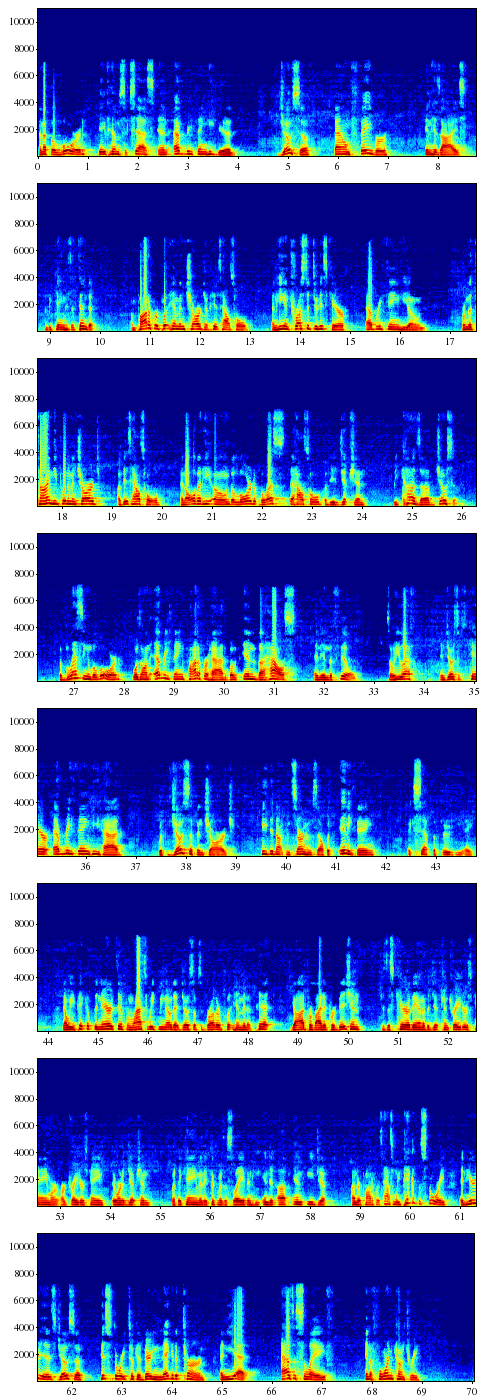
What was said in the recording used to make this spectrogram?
and that the Lord gave him success in everything he did, Joseph found favor in his eyes and became his attendant. And Potiphar put him in charge of his household, and he entrusted to his care everything he owned. From the time he put him in charge of his household and all that he owned, the Lord blessed the household of the Egyptian because of Joseph. The blessing of the Lord was on everything Potiphar had, both in the house and in the field. So he left in Joseph's care everything he had. With Joseph in charge, he did not concern himself with anything except the food he ate. Now, we pick up the narrative from last week. We know that Joseph's brother put him in a pit. God provided provision because this caravan of Egyptian traders came, or, or traders came. They weren't Egyptian, but they came and they took him as a slave, and he ended up in Egypt under Potiphar's house. And we pick up the story, and here it is Joseph. His story took a very negative turn, and yet, as a slave in a foreign country,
